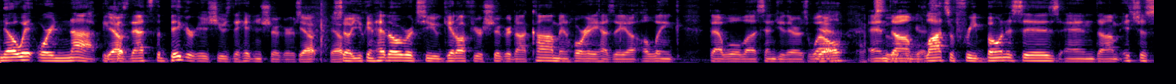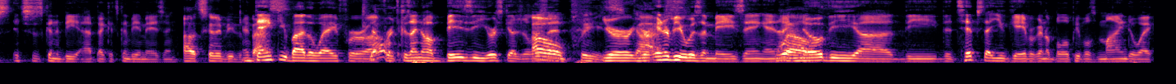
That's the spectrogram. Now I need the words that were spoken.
know it or not, because Yep. that's the bigger issue is the hidden sugars. Yep, yep. So you can head over to getoffyoursugar.com, and Jorge has a, a link that will uh, send you there as well. Yeah, and um, lots of free bonuses, and um, it's just it's just going to be epic. It's going to be amazing. oh, it's going to be the And best. thank you, by the way, for No. because I know how busy your schedule is. Oh, please, Your your interview was amazing, and Well- I know the uh, the the tips that you gave are going to blow people's mind away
